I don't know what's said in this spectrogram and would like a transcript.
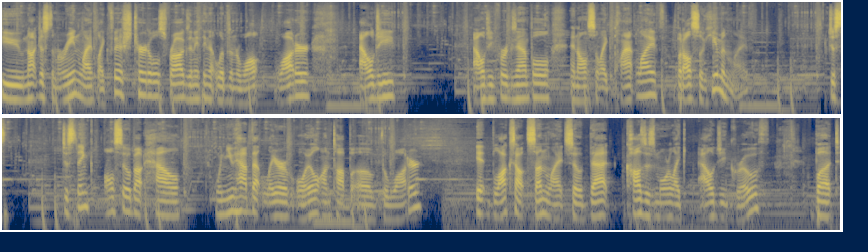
not just the marine life like fish, turtles, frogs, anything that lives underwater, algae, algae for example, and also like plant life, but also human life. Just just think also about how when you have that layer of oil on top of the water, it blocks out sunlight, so that causes more like algae growth, but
